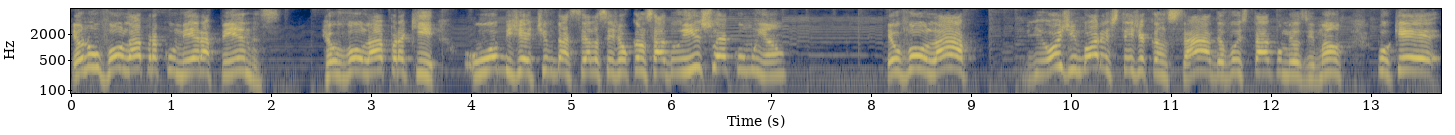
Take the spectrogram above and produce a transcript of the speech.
Eu não vou lá para comer apenas. Eu vou lá para que o objetivo da célula seja alcançado. Isso é comunhão. Eu vou lá hoje, embora eu esteja cansado, eu vou estar com meus irmãos, porque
